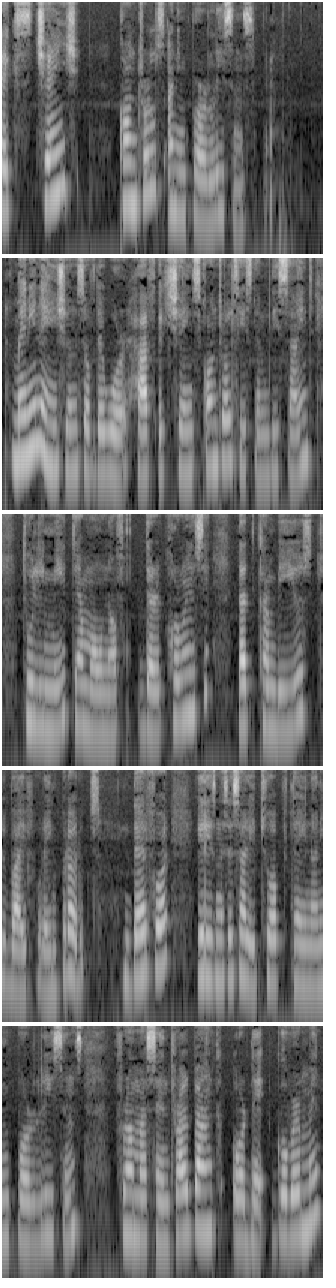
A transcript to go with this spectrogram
Exchange controls and import license. Many nations of the world have exchange control systems designed to limit the amount of their currency that can be used to buy foreign products. Therefore, it is necessary to obtain an import license from a central bank or the government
